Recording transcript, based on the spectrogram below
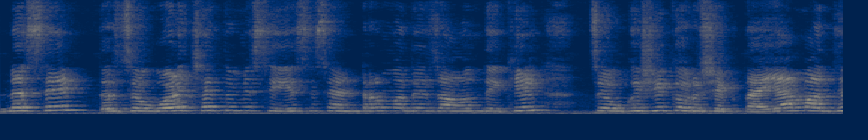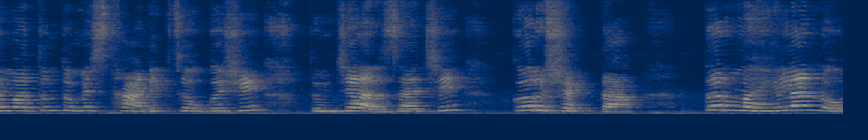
नसेल तर जवळच्या तुम्ही सी एस सी सेंटरमध्ये जाऊन देखील चौकशी करू शकता. या माध्यमातून तुम्ही स्थानिक चौकशी तुमच्या अर्जाची करू शकता. तर महिलांनो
